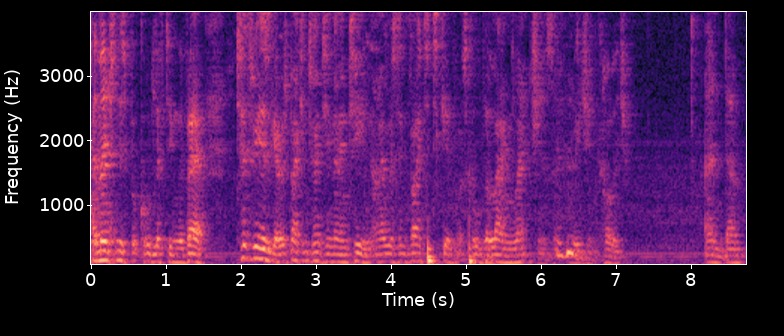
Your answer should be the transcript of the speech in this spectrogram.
I mentioned this book called Lifting the Veil. Two or three years ago, it was back in 2019, I was invited to give what's called the Laing Lectures at Regent College. And um,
